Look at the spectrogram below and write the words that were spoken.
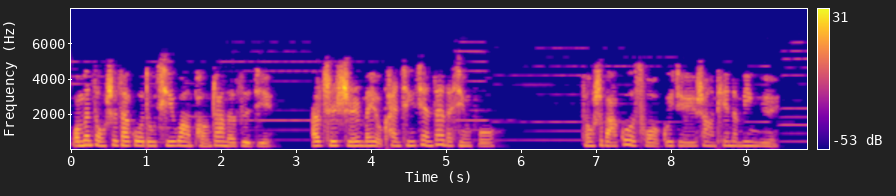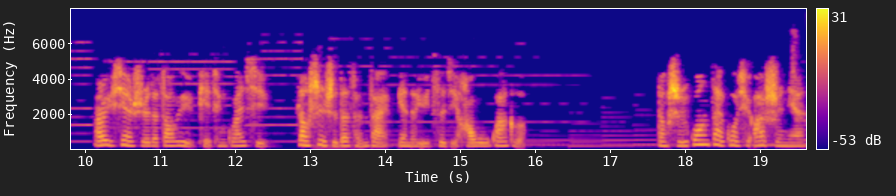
我们总是在过度期望膨胀的自己，而迟迟没有看清现在的幸福。总是把过错归结于上天的命运。而与现实的遭遇撇清关系，让事实的存在变得与自己毫无瓜葛。等时光再过去二十年，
